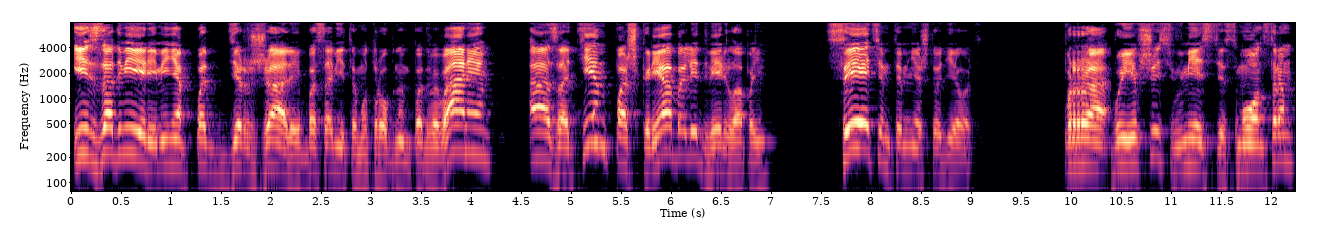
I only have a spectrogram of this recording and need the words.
Из-за двери меня поддержали басовитым утробным подвыванием, а затем пошкрябали дверь лапой. С этим ты мне что делать? Провывшись вместе с монстром,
